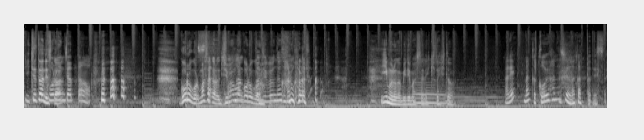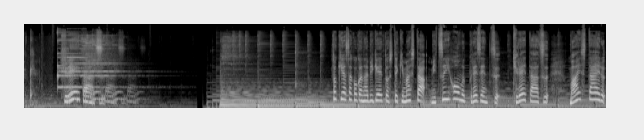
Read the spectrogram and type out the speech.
行っちゃったんですか？転んじゃったの。ゴロゴロまさかの自分がゴロゴロ。自分がゴロゴロいいものが見れましたねうん来た人は。あれ？なんかこういう話じゃなかったですっけ？キュレーターズ時あさこがナビゲートしてきました三井ホームプレゼンツキュレーターズマイスタイル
